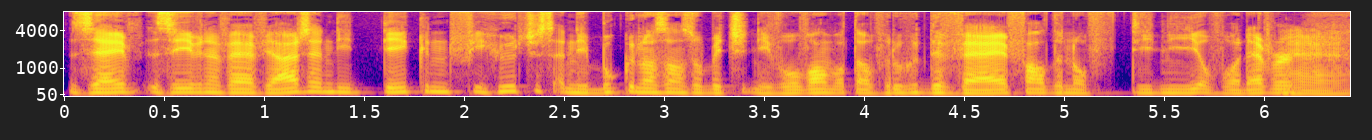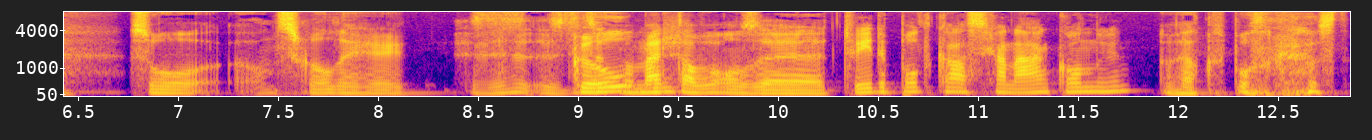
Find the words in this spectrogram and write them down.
zij- zeven en vijf jaar zijn, die tekenfiguurtjes. En die boeken als dan zo'n beetje het niveau van wat dan vroeger de vijf hadden, of Tini, of whatever. Ja. Zo onschuldige... Is dit, is dit het moment dat we onze tweede podcast gaan aankondigen? Welke podcast?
